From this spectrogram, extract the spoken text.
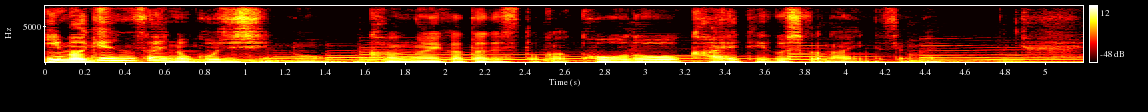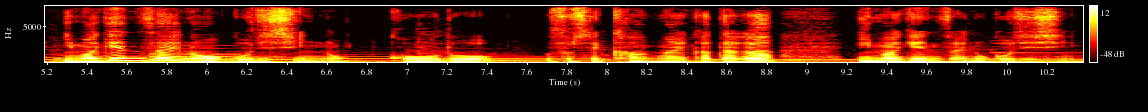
今現在のご自身の考え方ですとか行動を変えていくしかないんですよね。今現在のご自身の行動そして考え方が今現在のご自身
